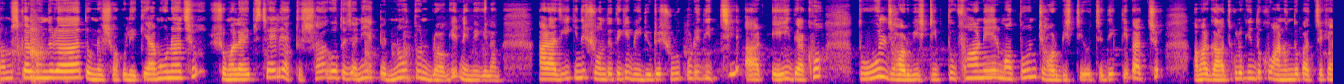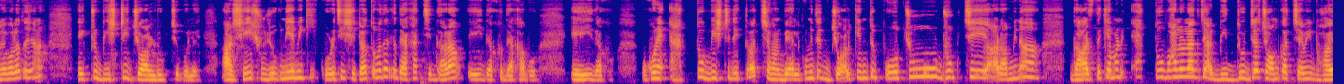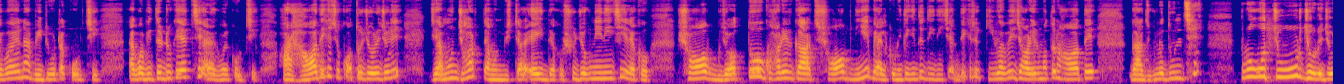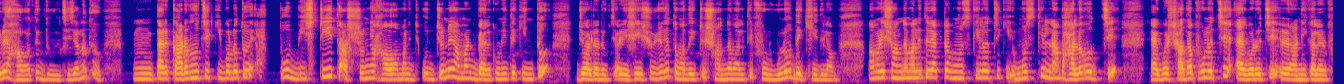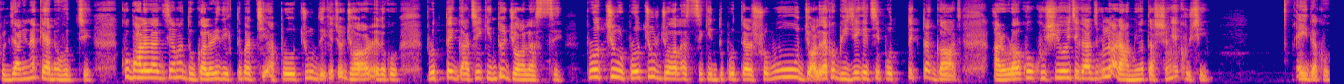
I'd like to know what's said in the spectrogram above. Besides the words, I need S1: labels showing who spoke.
S1: নমস্কার বন্ধুরা, তোমরা সকলে কেমন আছো? সোমা লাইফস্টাইলে একটা স্বাগত জানিয়ে একটা নতুন ব্লগে নেমে গেলাম। আর আজকে কিন্তু সন্ধ্যে থেকে ভিডিওটা শুরু করে দিচ্ছি। আর এই দেখো, তুল ঝড় বৃষ্টি, তুফানের মতন ঝড় বৃষ্টি হচ্ছে দেখতেই পাচ্ছ? আমার গাছগুলো কিন্তু খুব আনন্দ পাচ্ছে। কেন বলো তো জানো? একটু বৃষ্টির জল ঢুকছে বলে। আর সেই সুযোগ নিয়ে আমি কি করেছি সেটাও তোমাদেরকে দেখাচ্ছি। দাঁড়াও, এই দেখো দেখাবো। এই দেখো, ওখানে এত বৃষ্টি দেখতে পাচ্ছ? আমার ব্যালকনিতে জল কিন্তু প্রচুর ঢুকছে। আর আমি না গাছ দেখে আমার এত ভালো লাগছে, আর বিদ্যুৎ যা চমকাচ্ছে, আমি ভয়ে ভয়ে না ভিডিওটা করছি। একবার ভিতরে ঢুকে যাচ্ছি, আর একবার করছি। আর হাওয়া দেখেছ কত জোরে জোরে? যেমন ঝড়, তেমন বৃষ্টি। আর এই দেখো, সুযোগ নিয়ে নিয়েছি দেখো, সব যত ঘরের গাছ, সব নিয়ে ব্যালকনিতে কিন্তু দিয়ে দিচ্ছি আর দেখেছ কীভাবে ঝড়ের মতন হাওয়াতে গাছগুলো দুলছে? প্রচুর জোরে জোরে হাওয়াতে দুলছে, জানো তো? তার কারণ হচ্ছে কি বলো তো এত বৃষ্টি, তার সঙ্গে হাওয়া মানে ওর জন্যই আমার ব্যালকনিতে কিন্তু জলটা ঢুকছে। আর সেই সুযোগে তোমাদের একটু সন্ধ্যামালতি ফুলগুলোও দেখিয়ে দিলাম। আমার এই সন্ধ্যামালিতেও একটা মুশকিল হচ্ছে কি, মুশকিল না, ভালো হচ্ছে। একবার সাদা ফুল হচ্ছে, একবার হচ্ছে রানি কালার ফুল। জানি না কেন হচ্ছে। খুব ভালো লাগছে, আমার দু কালারই দেখতে পাচ্ছি। আর প্রচুর দেখেছ? ঝড়, এ দেখো, প্রত্যেক গাছে কিন্তু জল আসছে। প্রচুর প্রচুর জল আসছে কিন্তু প্রত্যেক সবুজ জলে দেখো ভিজে গেছে প্রত্যেকটা গাছ। আর ওরাও খুব খুশি হয়েছে গাছগুলো, আর আমিও তার সঙ্গে খুশি। এই দেখো,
